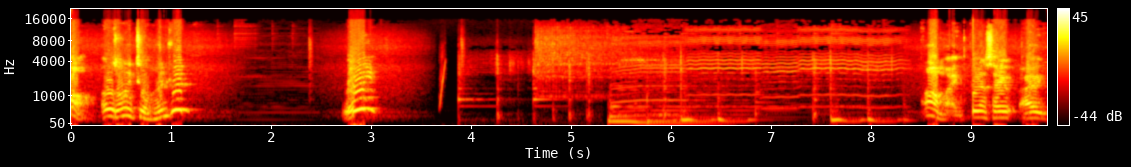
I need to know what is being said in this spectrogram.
Oh, it was only 200? Really? Oh my goodness, I, I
